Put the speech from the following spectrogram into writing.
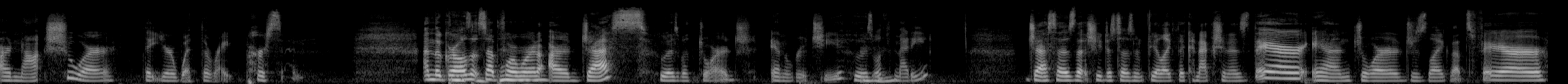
are not sure that you're with the right person. And the girls that step forward are Jess, who is with George, and Ruchi, who is with Mehdi. Jess says that she just doesn't feel like the connection is there, and George is like, that's fair.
